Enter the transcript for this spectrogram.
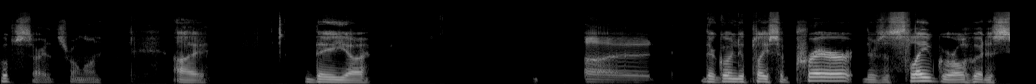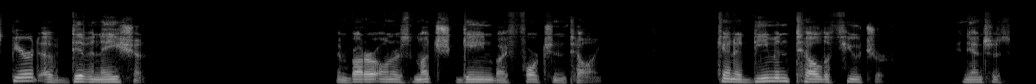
Oops, sorry, that's wrong one. Uh, they uh, uh, they're going to a place of prayer. There's a slave girl who had a spirit of divination and brought her owners much gain by fortune telling. Can a demon tell the future? And the answer is,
